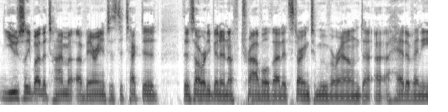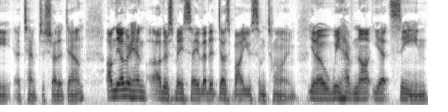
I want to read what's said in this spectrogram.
usually by the time a variant is detected, there's already been enough travel that it's starting to move around uh, ahead of any attempt to shut it down. On the other hand, others may say that it does buy you some time. You know, we have not yet seen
